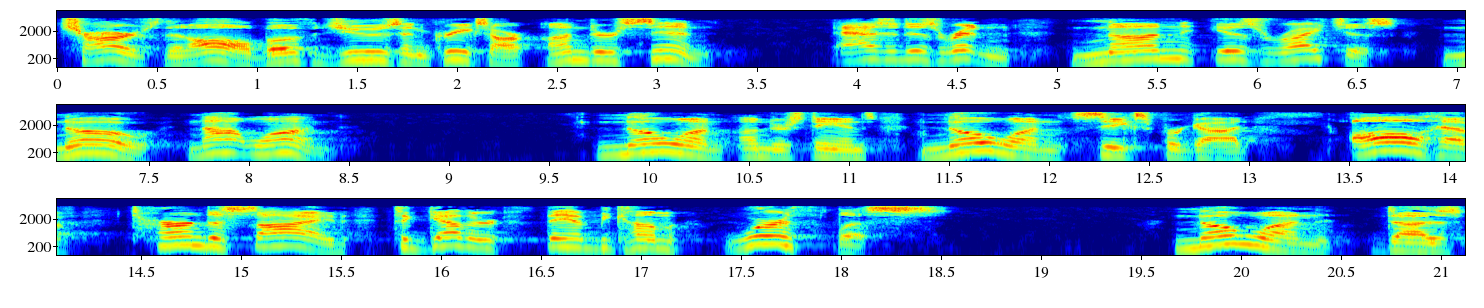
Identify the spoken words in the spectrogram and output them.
charged that all, both Jews and Greeks, are under sin. As it is written, none is righteous. No, not one. No one understands. No one seeks for God. All have turned aside. Together they have become worthless. No one does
